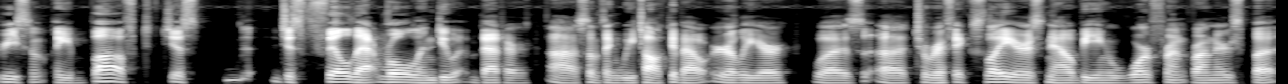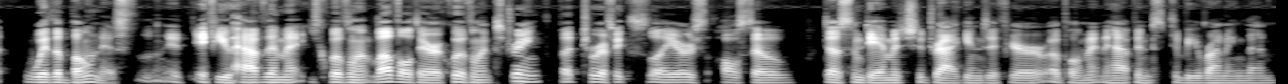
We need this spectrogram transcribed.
recently buffed just just fill that role and do it better. Uh, something we talked about earlier was uh, terrific slayers now being warfront runners, but with a bonus. If you have them at equivalent level, they're equivalent strength, but terrific slayers also does some damage to dragons if your opponent happens to be running them.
